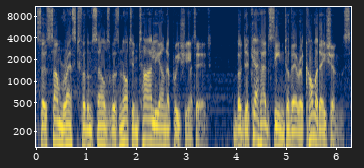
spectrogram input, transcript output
so some rest for themselves was not entirely unappreciated. Boudica had seen to their accommodations,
